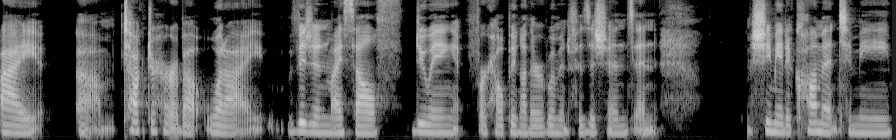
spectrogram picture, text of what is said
I um, talked to her about what I vision myself doing for helping other women physicians. And she made a comment to me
